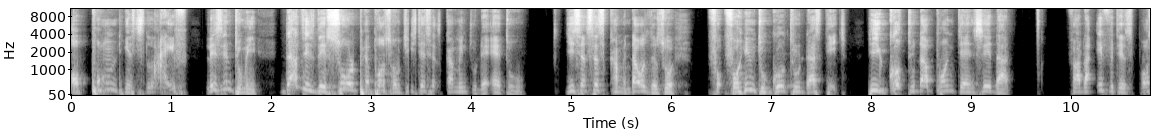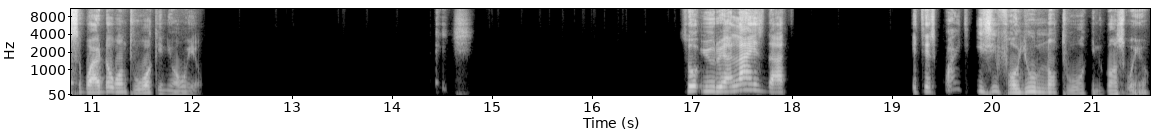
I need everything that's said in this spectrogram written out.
upon his life. Listen to me. That is the sole purpose of Jesus coming to the earth. Oh. Jesus coming. That was the sole. For, for him to go through that stage. He got to that point and said that, Father, if it is possible, I don't want to walk in your will. So you realize that it is quite easy for you not to walk in God's will.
